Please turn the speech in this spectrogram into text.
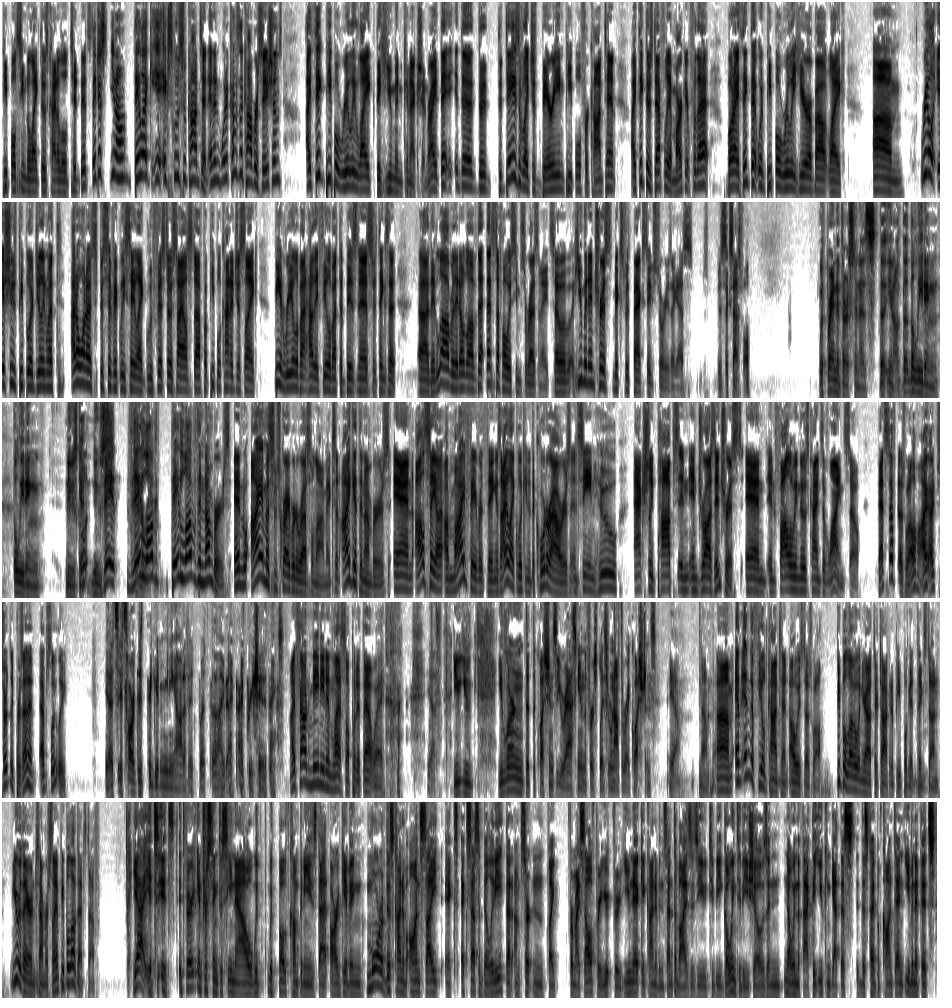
people seem to like those kind of little tidbits. They just, you know, they like I- exclusive content. And then when it comes to conversations, I think people really like the human connection, right? The the the days of like just burying people for content. I think there's definitely a market for that. But I think that when people really hear about like um, real issues people are dealing with, I don't want to specifically say like Lufisto style stuff, but people kind of just like being real about how they feel about the business or things that uh, they love or they don't love. That that stuff always seems to resonate. So human interest mixed with backstage stories, I guess, is successful. With Brandon Thurston as the you know the, the leading the leading news get news. They they generator. love they love the numbers, and I am a subscriber to WrestleNomics, and I get the numbers. And I'll say uh, on my favorite thing is I like looking at the quarter hours and seeing who actually pops and, and draws interest, and and following those kinds of lines. So that stuff does well. I, I certainly present it absolutely. Yeah, it's it's hard to, to get meaning out of it, but uh, I, I I appreciate it. Thanks. I found meaning in less. I'll put it that way. Yes, you you you learn that the questions that you were asking in the first place were not the right questions. Yeah. No. Um, and in the field content always does well. People love it when you're out there talking to people, getting things done. You were there in SummerSlam. People love that stuff. Yeah, it's it's it's very interesting to see now with with both companies that are giving more of this kind of on-site ex- accessibility that I'm certain like for myself for you for you Nick it kind of incentivizes you to be going to these shows and knowing the fact that you can get this this type of content even if it's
